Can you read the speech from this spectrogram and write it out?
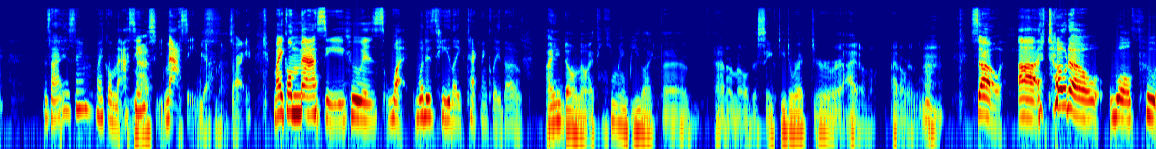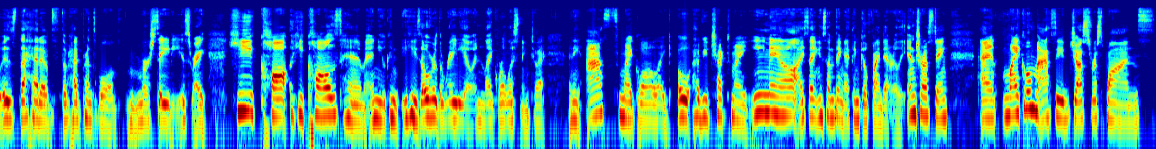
Is that his name? Michael Masi? Masi. Masi. Yeah, Masi. Sorry. Michael Masi, who is what? What is he like technically the I don't know. I think he might be like the I don't know the safety director or I don't know. I don't really know. Mm. So, uh, Toto Wolff, who is the head of the head principal of Mercedes, right? He call he calls him, and you can he's over the radio, and like we're listening to it, and he asks Michael, like, "Oh, have you checked my email? I sent you something. I think you'll find it really interesting." And Michael Masi just responds.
